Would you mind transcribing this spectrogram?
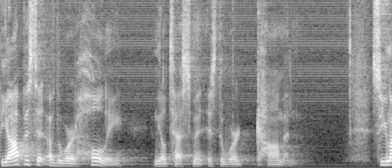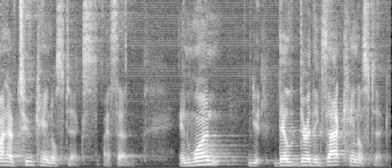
The opposite of the word holy in the Old Testament is the word common. So you might have two candlesticks, I said. And one, they're the exact candlestick.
